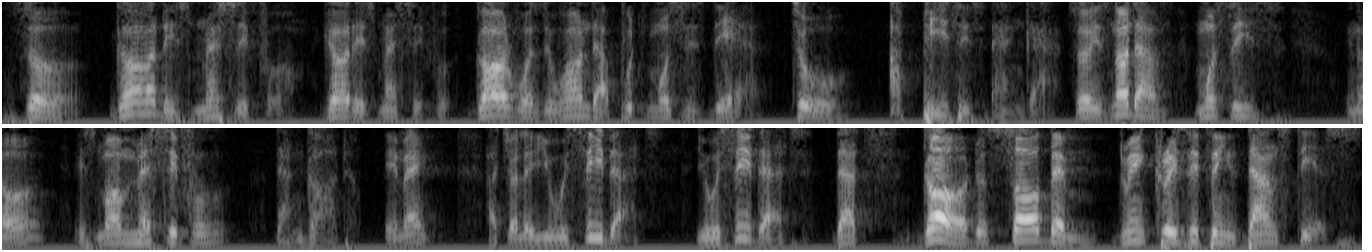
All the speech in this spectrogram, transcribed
So God is merciful. God is merciful. God was the one that put Moses there to appease his anger. So it's not that Moses, you know, is more merciful than God. Amen. Actually, you will see that. You will see that that God saw them doing crazy things downstairs.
